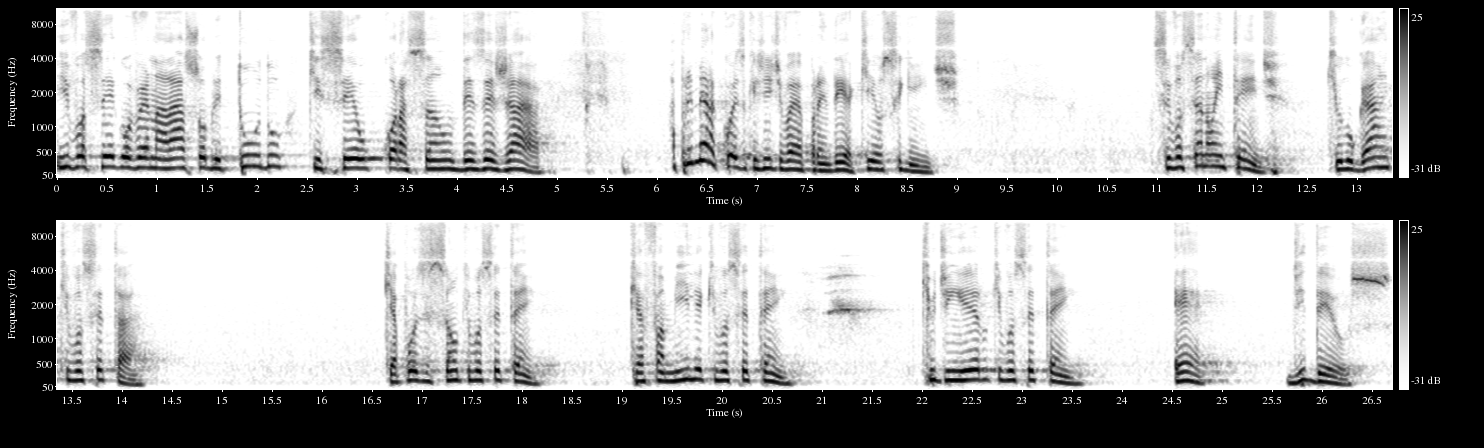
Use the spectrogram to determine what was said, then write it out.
e você governará sobre tudo que seu coração desejar. A primeira coisa que a gente vai aprender aqui é o seguinte: se você não entende que o lugar em que você está, que a posição que você tem, que a família que você tem, que o dinheiro que você tem é de Deus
